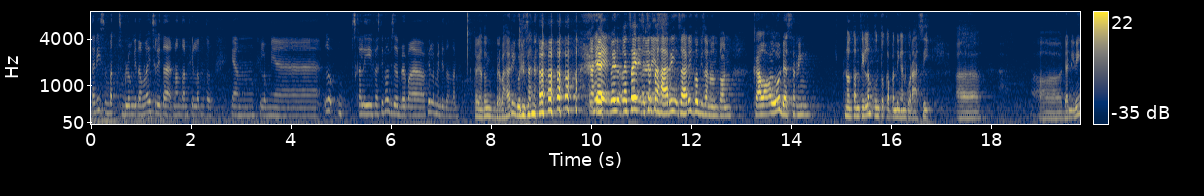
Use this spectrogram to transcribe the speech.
tadi sempat sebelum kita mulai cerita nonton film tuh, yang filmnya, lu sekali festival bisa berapa film yang ditonton? tergantung berapa hari gue di sana Terakhir Ya, deh, let- let's say manis, let's say manis. sehari sehari gue bisa nonton kalau lo udah sering nonton film untuk kepentingan kurasi eh, eh, dan ini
